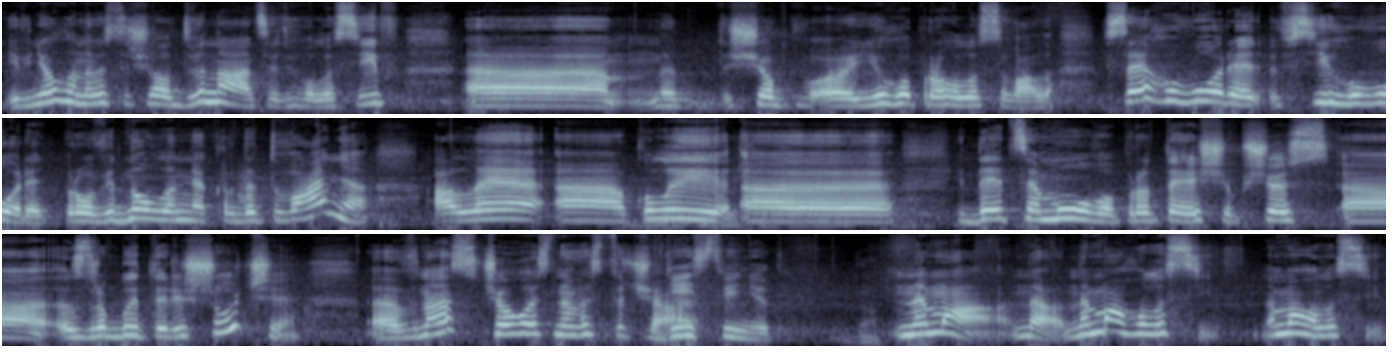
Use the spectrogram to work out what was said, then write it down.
і в нього не вистачило 12 голосів, щоб його проголосували. Все говорять, всі говорять про відновлення кредитування, але коли йдеться мова про те, щоб щось е, зробити рішуче, е, в нас чогось не вистачає. Действий нет. Нема, да, нема голосів. Нема голосів.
